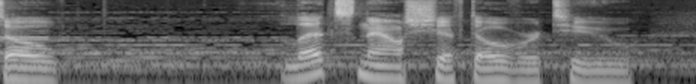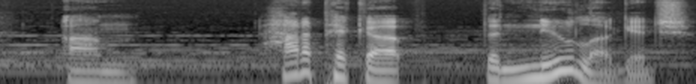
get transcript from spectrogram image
So let's now shift over to um, how to pick up the new luggage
